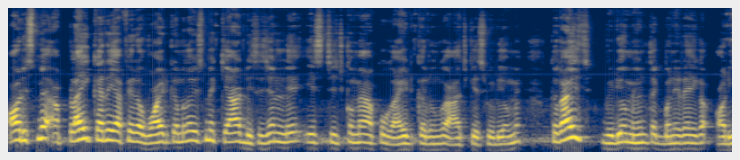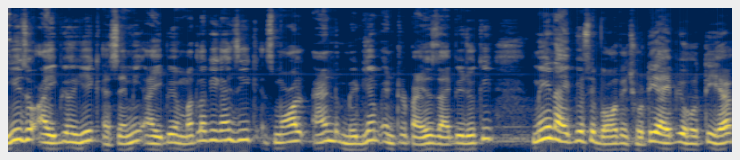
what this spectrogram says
और इसमें अप्लाई करें या फिर अवॉइड करें मतलब इसमें क्या डिसीज़न ले, इस चीज़ को मैं आपको गाइड करूँगा आज के इस वीडियो में। तो गाइज़ वीडियो में तक बनी रहेगा और ये जो आई है, ये एक एस एम आई मतलब कि गाइज़ एक स्मॉल एंड मीडियम इंटरप्राइजेज आई जो कि मेन आईपीओ से बहुत ही छोटी आईपीओ होती है।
